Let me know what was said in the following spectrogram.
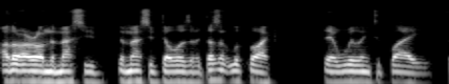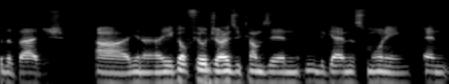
are on the massive the massive dollars, and it doesn't look like they're willing to play for the badge. Uh, you know, you got Phil Jones who comes in in the game this morning, and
